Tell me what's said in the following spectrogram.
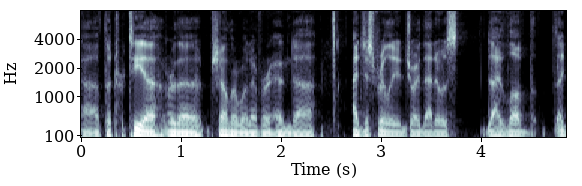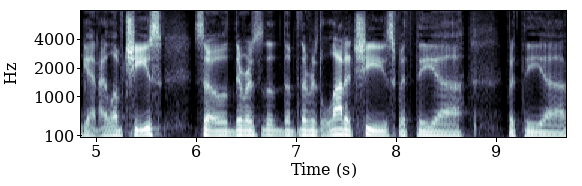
uh, the tortilla or the shell or whatever. And uh, I just really enjoyed that. It was I love again I love cheese, so there was the, the, there was a lot of cheese with the uh, with the uh,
